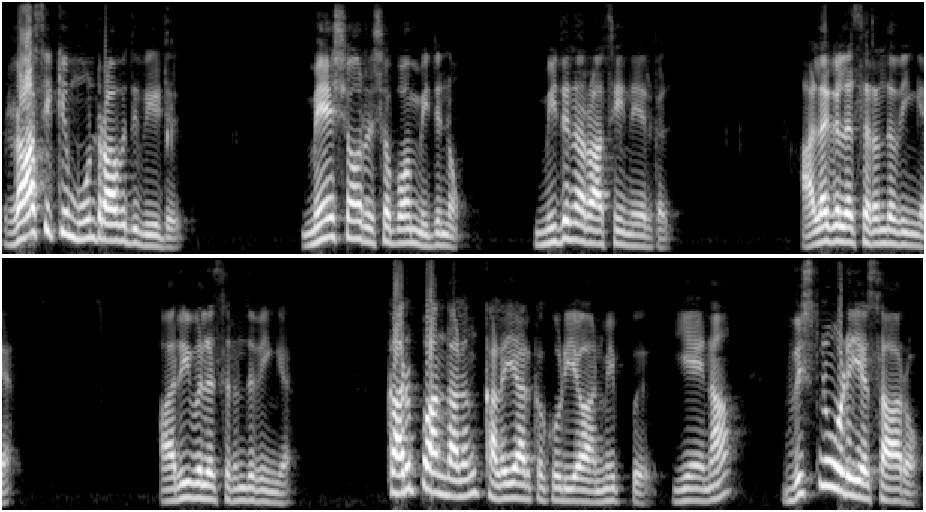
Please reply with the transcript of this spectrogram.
ராசிக்கு மூன்றாவது வீடு. மேஷம் ரிஷபம் மிதுனம். மிதுன ராசி நேர்கள். அழகில் சிறந்தவங்க. அறிவில் சிறந்தவங்க. கருப்பாக இருந்தாலும் கலையாக இருக்கக்கூடிய அமைப்பு. ஏன்னா விஷ்ணுவுடைய சாரம்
